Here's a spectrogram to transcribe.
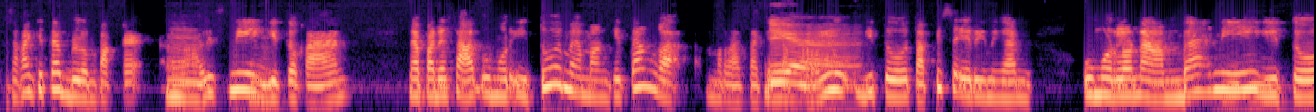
misalkan kita belum pakai uh, Hmm. alis nih Hmm. gitu kan. Nah pada saat umur itu memang kita nggak merasa kita Iya. perlu gitu, tapi seiring dengan umur lo nambah nih Hmm. gitu,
